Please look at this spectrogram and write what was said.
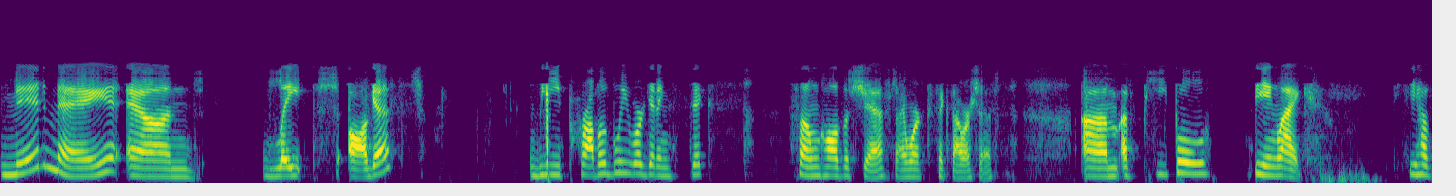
mid May and late August, we probably were getting six phone calls a shift. I work six hour shifts um, of people being like, he has.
